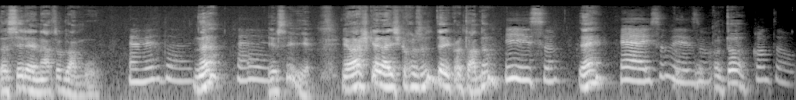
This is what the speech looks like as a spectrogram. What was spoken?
da Serenata do Amor. É verdade. Né? É. Eu seria. Eu acho que era isso que o Rosane teria contado, não? Isso. Hein? É, isso mesmo. Contou? Contou.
